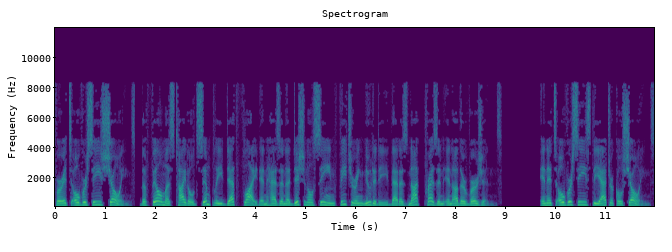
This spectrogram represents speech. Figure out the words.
For its overseas showings, the film is titled simply Death Flight and has an additional scene featuring nudity that is not present in other versions. In its overseas theatrical showings,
